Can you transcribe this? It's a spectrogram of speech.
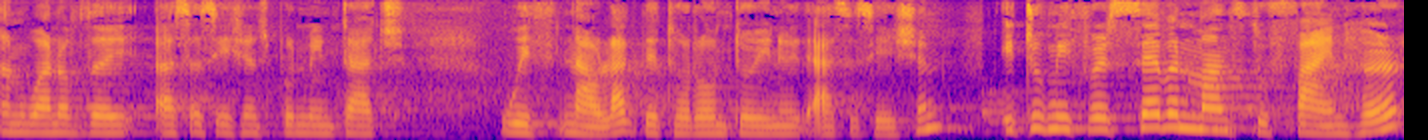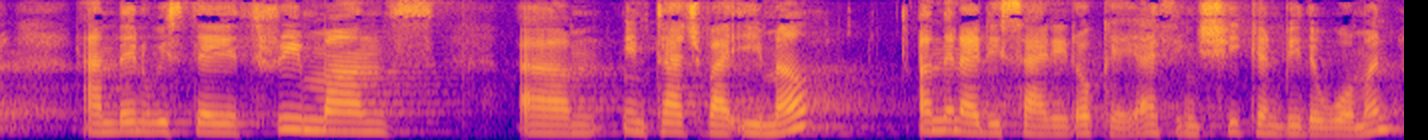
and one of the associations put me in touch with NAULAC, the Toronto Inuit Association. It took me first seven months to find her, and then we stayed three months um, in touch by email. And then I decided, okay, I think she can be the woman,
